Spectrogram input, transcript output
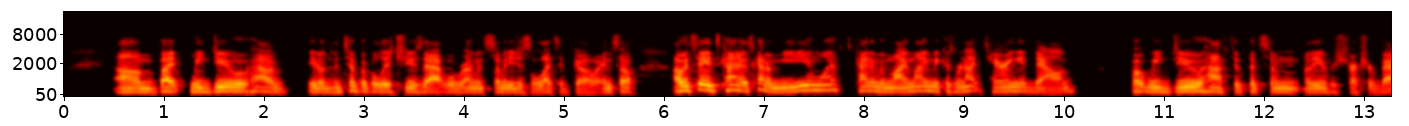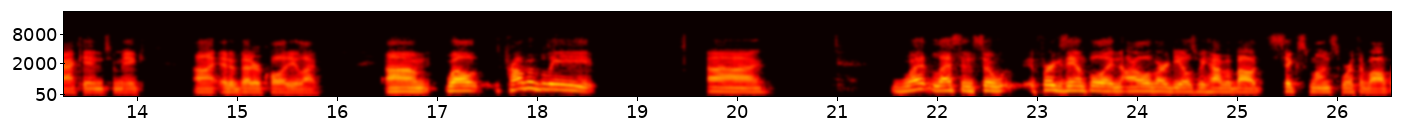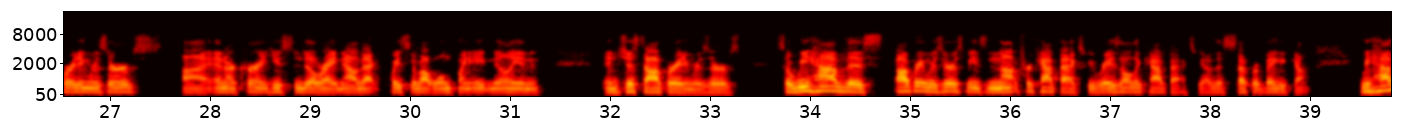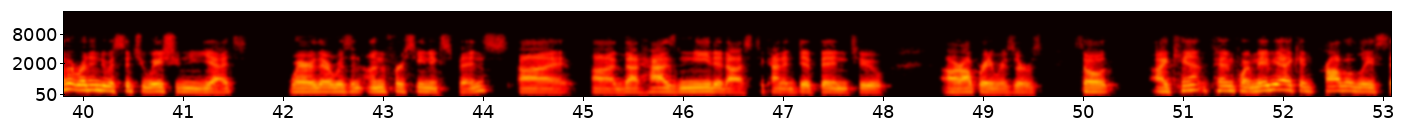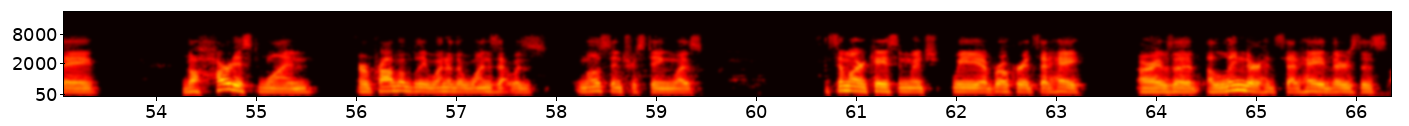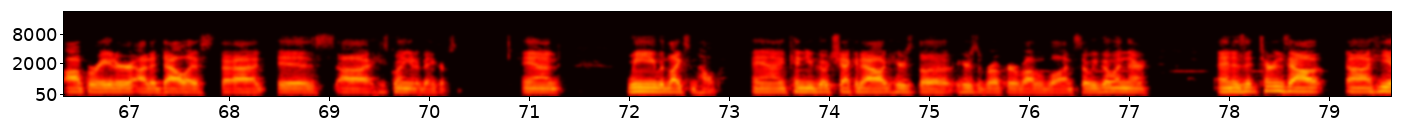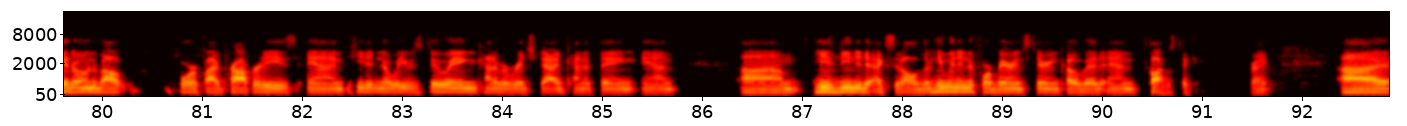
Um, but we do have you know the typical issues that will run when somebody just lets it go. And so I would say it's kind of it's kind of medium lift, kind of in my mind, because we're not tearing it down, but we do have to put some of the infrastructure back in to make uh, it a better quality of life. Um, well, probably uh, what lessons? So, for example, in all of our deals, we have about six months worth of operating reserves. Uh, in our current Houston deal right now, that equates to about 1.8 million in just operating reserves. So we have this operating reserves means not for capex. We raise all the capex. We have this separate bank account. We haven't run into a situation yet where there was an unforeseen expense uh, uh, that has needed us to kind of dip into our operating reserves. So I can't pinpoint. Maybe I could probably say the hardest one, or probably one of the ones that was most interesting, was a similar case in which we a broker had said, "Hey," or it was a, a lender had said, "Hey, there's this operator out of Dallas that is uh, he's going into bankruptcy, and we would like some help. And can you go check it out? Here's the here's the broker, blah blah blah." And so we go in there, and as it turns out, uh, he had owned about four or five properties and he didn't know what he was doing, kind of a rich dad kind of thing. And um, he needed to exit all of them. He went into forbearance during COVID and the clock was ticking, right? Uh,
